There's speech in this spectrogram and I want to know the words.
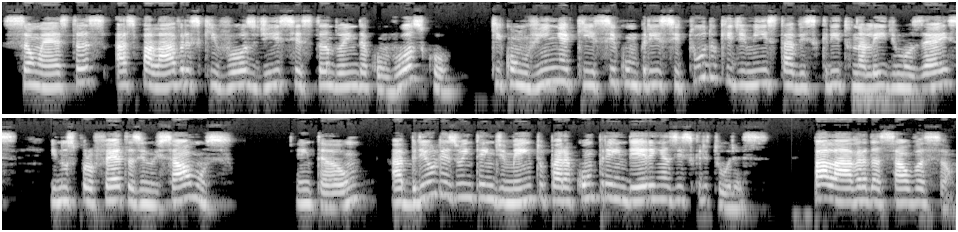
São estas as palavras que vos disse estando ainda convosco? Que convinha que se cumprisse tudo o que de mim estava escrito na lei de Moisés e nos profetas e nos salmos? Então, abriu-lhes o entendimento para compreenderem as Escrituras. Palavra da salvação.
